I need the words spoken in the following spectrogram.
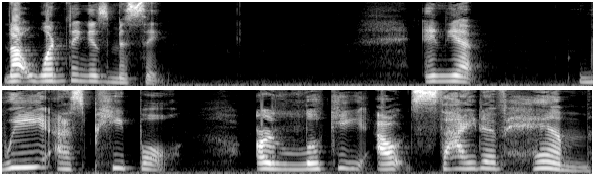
Not one thing is missing. And yet, we as people are looking outside of Him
